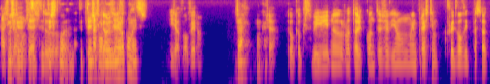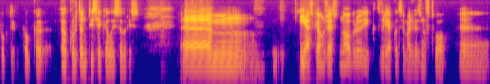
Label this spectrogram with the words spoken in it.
acho Mas que, é um gesto. Tens, tens que devolver é um o dinheiro ao Palmeiras. E já devolveram. Já? Ok. Já. Pelo que eu percebi no relatório de contas, havia um empréstimo que foi devolvido passado pouco tempo. Pouca, a curta notícia que eu li sobre isso. Um, e acho que é um gesto nobre e que deveria acontecer mais vezes no futebol, uh,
